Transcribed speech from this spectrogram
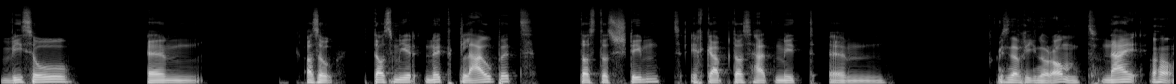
Wieso, ähm, also, dass wir nicht glauben, dass das stimmt, ich glaube, das hat mit, ähm, Wir sind einfach ignorant. nein, Aha.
